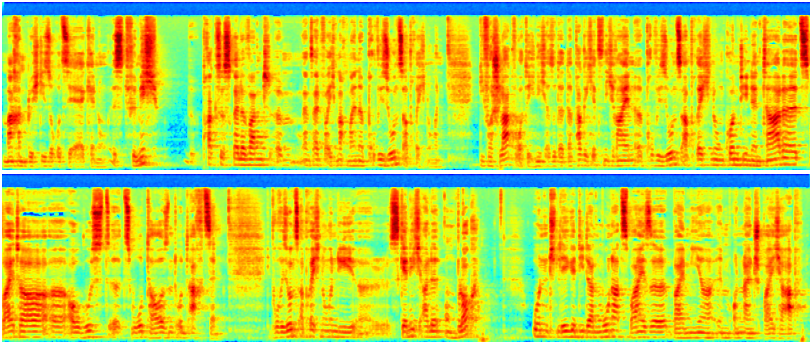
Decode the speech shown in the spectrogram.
machen durch diese OCR-Erkennung. Ist für mich praxisrelevant, ähm, ganz einfach, ich mache meine Provisionsabrechnungen. Die verschlagworte ich nicht. Also da, da packe ich jetzt nicht rein äh, Provisionsabrechnung Kontinentale 2. Äh, August äh, 2018. Die Provisionsabrechnungen, die äh, scanne ich alle en bloc und lege die dann monatsweise bei mir im Online-Speicher ab.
